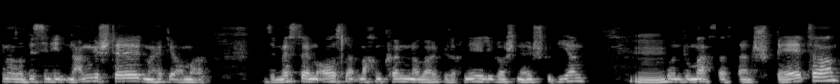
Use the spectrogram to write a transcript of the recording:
immer so ein bisschen hinten angestellt. Man hätte ja auch mal ein Semester im Ausland machen können, aber hat gesagt, nee, lieber schnell studieren. Mhm. Und du machst das dann später.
